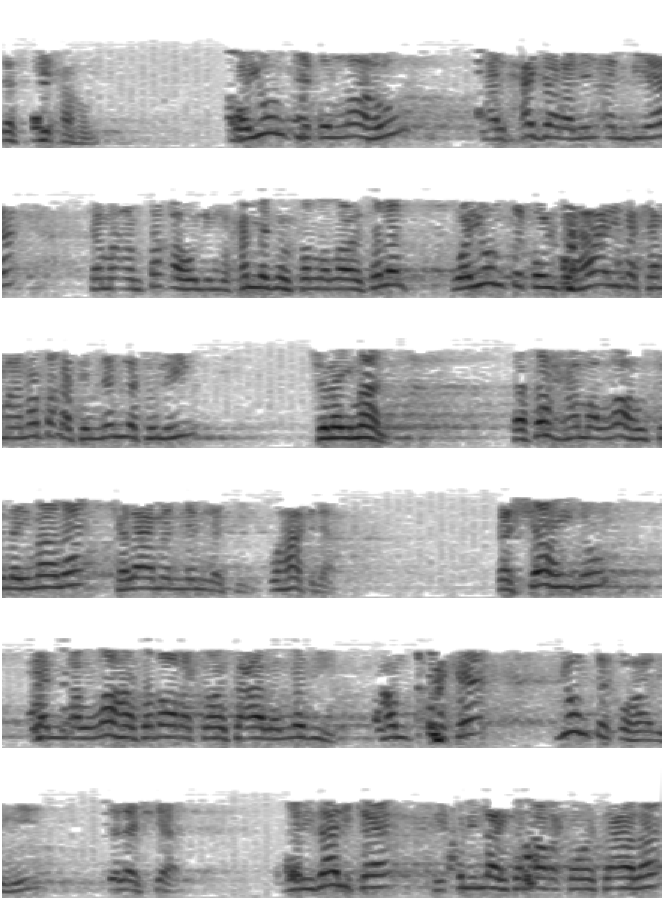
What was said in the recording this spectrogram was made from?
تسبيحهم. وينطق الله الحجر للأنبياء كما أنطقه لمحمد صلى الله عليه وسلم وينطق البهائم كما نطقت النملة لسليمان ففهم الله سليمان كلام النملة. وهكذا. فالشاهد أن الله تبارك وتعالى الذي أنطقك ينطق هذه الأشياء. ولذلك في قول الله تبارك وتعالى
